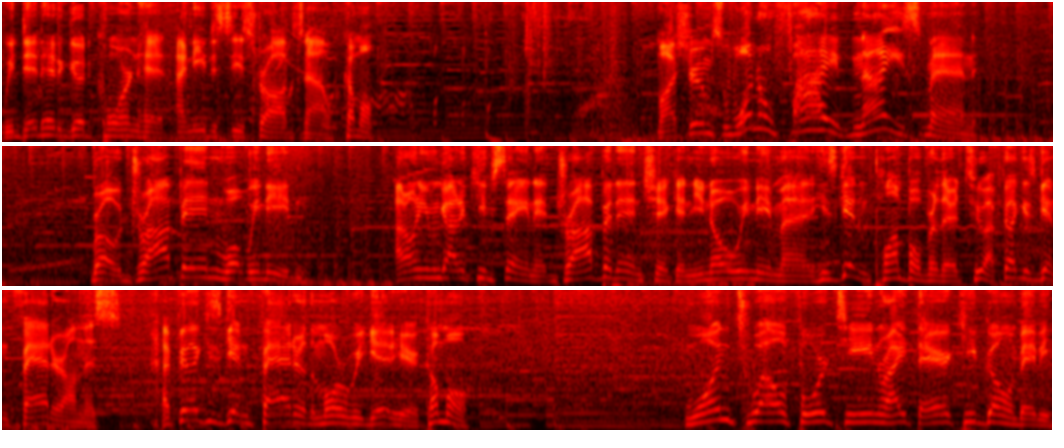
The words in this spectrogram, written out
We did hit a good corn hit. I need to see straws now. Come on. Mushrooms, 105. Nice, man. Bro, drop in what we need. I don't even got to keep saying it. Drop it in, chicken. You know what we need, man. He's getting plump over there, too. I feel like he's getting fatter on this. I feel like he's getting fatter the more we get here. Come on. 112, 14 right there. Keep going, baby.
